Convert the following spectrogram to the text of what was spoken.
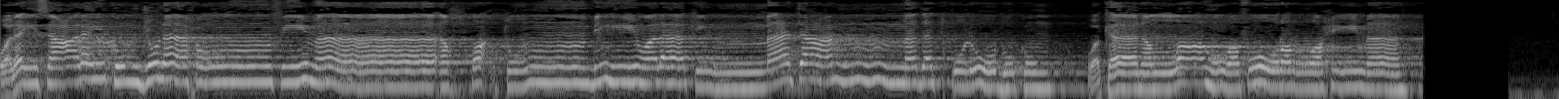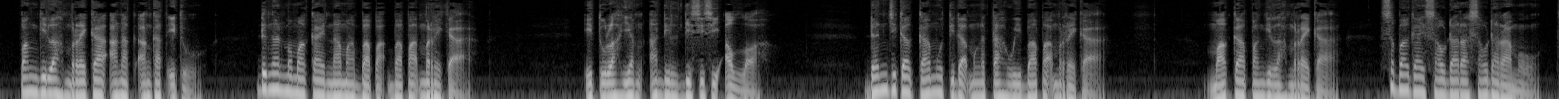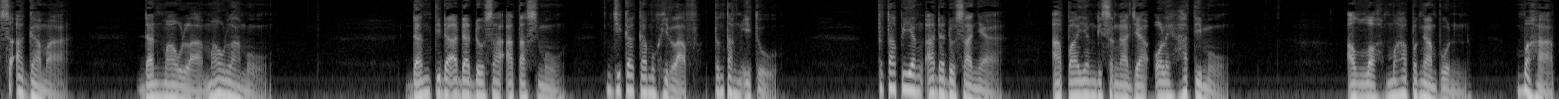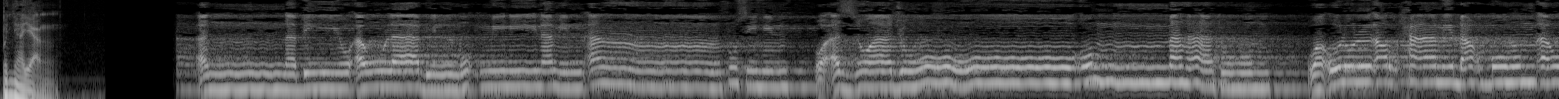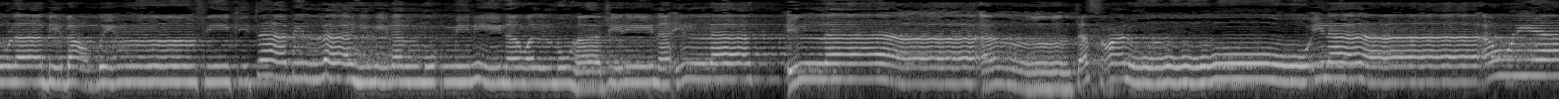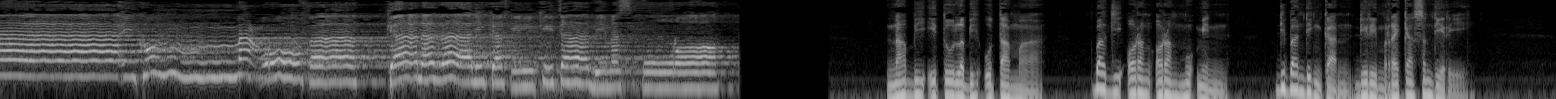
وليس عليكم جناح فيما أخطأتم به ولكن ما تعمدت قلوبكم وكان الله غفورا رحيما Panggillah mereka anak angkat itu dengan memakai nama bapak-bapak mereka. Itulah yang adil di sisi Allah dan jika kamu tidak mengetahui bapak mereka, maka panggillah mereka sebagai saudara-saudaramu seagama dan maula-maulamu. Dan tidak ada dosa atasmu jika kamu hilaf tentang itu. Tetapi yang ada dosanya, apa yang disengaja oleh hatimu. Allah Maha Pengampun, Maha Penyayang. النبي أولى بالمؤمنين من أنفسهم وأزواجه أمهاتهم واولو الارحام بعضهم اولى ببعض في كتاب الله من المؤمنين والمهاجرين الا الا ان تفعلوا إلى كان ذلك في الكتاب مسطورا nabi itu lebih utama bagi orang-orang mukmin dibandingkan diri mereka sendiri,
